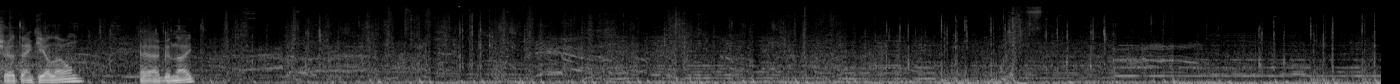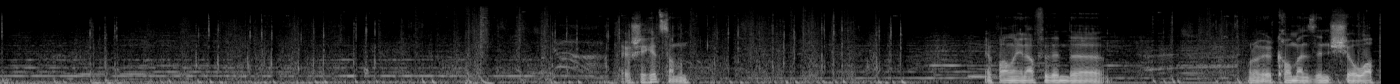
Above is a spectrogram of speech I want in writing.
Sure, thank you alone. Uh, good night. Actually hit someone. Yeah, funnily enough, then the one of your comments didn't show up.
